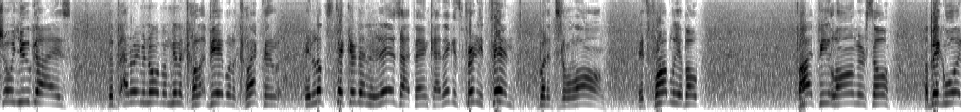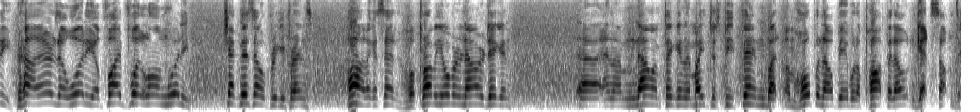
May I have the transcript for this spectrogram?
show you guys the, I don't even know if I'm going to be able to collect it. It looks thicker than it is, I think. I think it's pretty thin, but it's long. It's probably about five feet long or so. A big woody. There's a woody, a five foot long woody. Check this out, freaky friends. Oh, like I said, well, probably over an hour digging. Uh, and I'm now I'm thinking it might just be thin, but I'm hoping I'll be able to pop it out and get something to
